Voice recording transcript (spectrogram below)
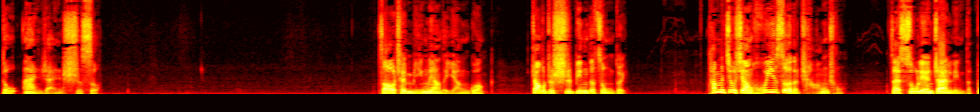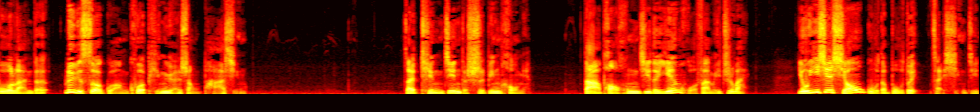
都黯然失色。早晨明亮的阳光照着士兵的纵队，他们就像灰色的长虫，在苏联占领的波兰的绿色广阔平原上爬行。在挺进的士兵后面，大炮轰击的烟火范围之外，有一些小股的部队在行进。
